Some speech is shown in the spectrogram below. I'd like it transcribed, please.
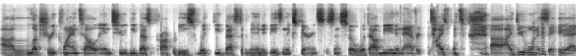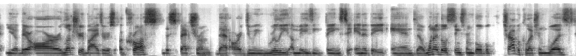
luxury clientele into the best properties with the best amenities and experiences. And so, without being an advertisement, I do want to say that you know there are luxury advisors across the spectrum that are doing really amazing things to innovate. And uh, one of those things from Global Travel Collection was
